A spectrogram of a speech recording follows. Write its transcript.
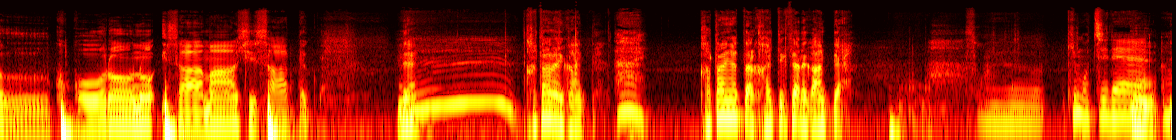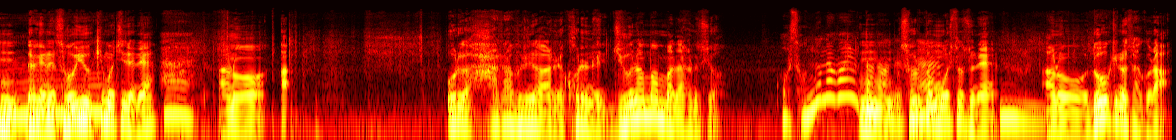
う心の勇ましさって。うね勝たないかんって。はい。勝たんやったら帰ってきたらいかんって。そういう気持ちうでん、うん、だけどねそういう気持ちでね。はい。あのあ俺が肌振りながらねこれね十何番まであるんですよ。あそんな長い歌なんですね、それともう一つね、うん。あの同期の桜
